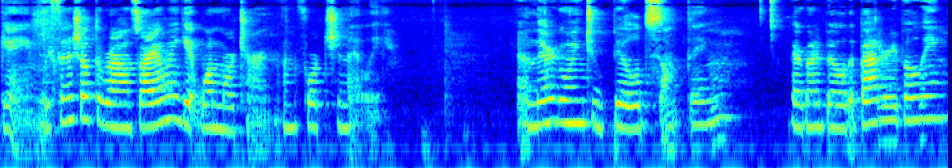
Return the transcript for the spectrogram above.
game. We finish out the round, so I only get one more turn, unfortunately. And they're going to build something. They're going to build a battery building,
